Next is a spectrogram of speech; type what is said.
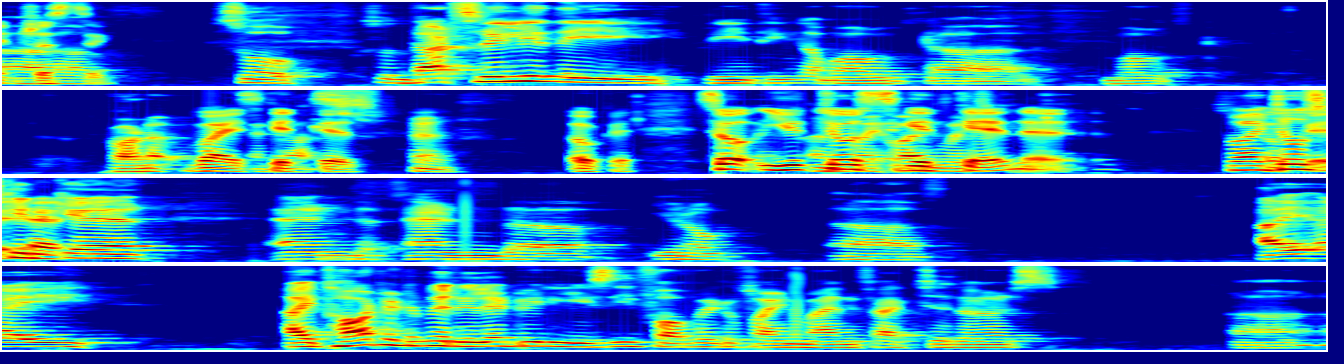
interesting. Uh, so, so that's really the the thing about uh, about product. Why skincare? Huh. Okay, so you chose why, skincare. Why skincare. So I chose okay. Uh, skincare, and and uh, you know, uh, I I I thought it would be relatively easy for me to find manufacturers uh,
